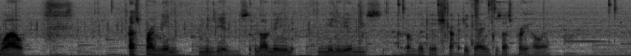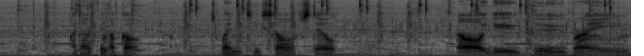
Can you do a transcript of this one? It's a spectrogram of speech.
Wow. That's bringing millions, and I mean millions. I'm going to do a strategy game because that's pretty high. I don't think I've got 20 staff still. Oh, you poo brain.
